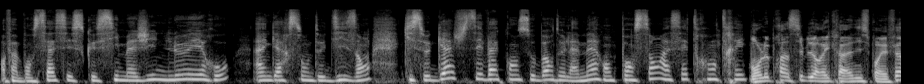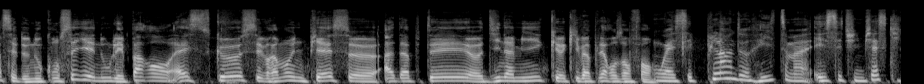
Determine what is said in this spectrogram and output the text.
Enfin bon, ça c'est ce que s'imagine le héros, un garçon de 10 ans qui se gâche ses vacances au bord de la mer en pensant à cette rentrée. Bon, le principe de récréanis.fr, c'est de nous conseiller, nous les parents. Est-ce que c'est vraiment une pièce euh, adaptée, euh, dynamique, euh, qui va plaire aux enfants? Ouais, c'est plein de rythme et c'est une pièce qui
